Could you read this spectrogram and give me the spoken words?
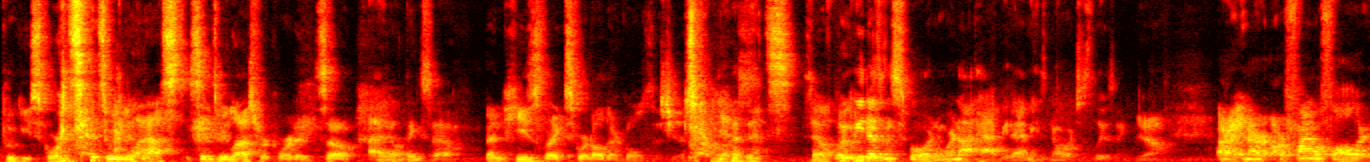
Pukki scored since we last since we last recorded. So I don't think so. and he's like scored all their goals this year. So Yes. it's So if Pukki doesn't score and we're not happy, that means Norwich is losing. Yeah. All right, and our, our final faller,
